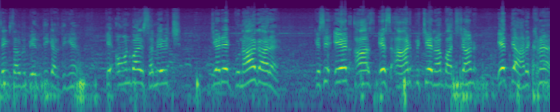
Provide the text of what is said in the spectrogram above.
ਸਿੰਘ ਸਾਹਿਬ ਨੂੰ ਬੇਨਤੀ ਕਰਦੀ ਹਾਂ ਕਿ ਆਉਣ ਵਾਲੇ ਸਮੇਂ ਵਿੱਚ ਜਿਹੜੇ ਗੁਨਾਹਗਾਰ ਹੈ, ਕਿਸੇ ਇਹ ਆਸ, ਇਸ ਆੜ ਪਿੱਛੇ ਨਾ ਬਚ ਜਾਣ, ਇਹ ਧਿਆਨ ਰੱਖਣਾ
